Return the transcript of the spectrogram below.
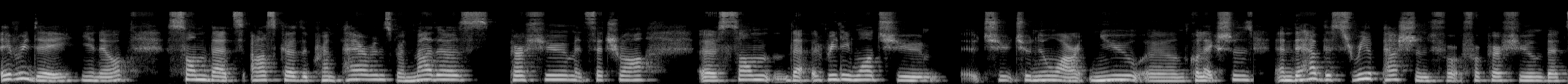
every day, you know, some that ask us the grandparents, grandmothers, perfume, etc. Uh, some that really want to to to know our new um, collections, and they have this real passion for for perfume. But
